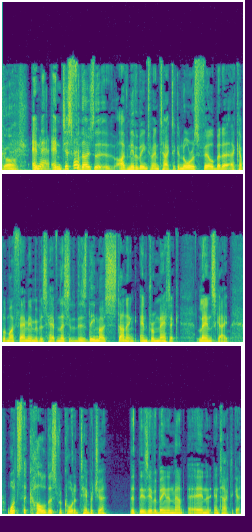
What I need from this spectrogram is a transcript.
Gosh. And yeah. and just for those that uh, I've never been to Antarctica, nor has Phil, but a, a, couple of my family members have, and they said it is the most stunning and dramatic landscape. What's the coldest recorded temperature that there's ever been in Mount in Antarctica?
